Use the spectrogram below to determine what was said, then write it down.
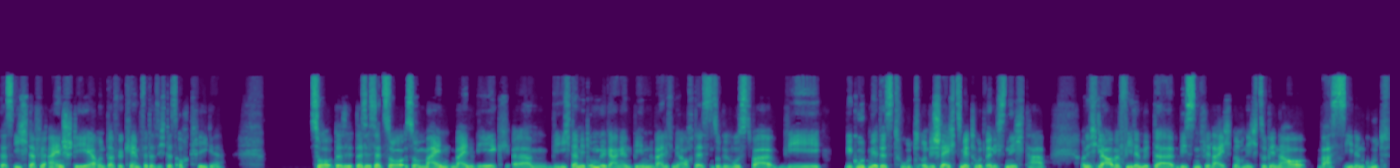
dass ich dafür einstehe und dafür kämpfe, dass ich das auch kriege. So, das, das ist jetzt so, so mein, mein Weg, ähm, wie ich damit umgegangen bin, weil ich mir auch dessen so bewusst war, wie wie gut mir das tut und wie schlecht es mir tut, wenn ich es nicht habe. Und ich glaube, viele Mütter wissen vielleicht noch nicht so genau, was ihnen gut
